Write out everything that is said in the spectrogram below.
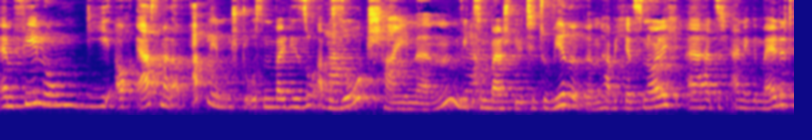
Empfehlungen, die auch erstmal auf Ablehnung stoßen, weil die so absurd scheinen, wie Ja. zum Beispiel Tätowiererin, habe ich jetzt neulich, äh, hat sich eine gemeldet,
